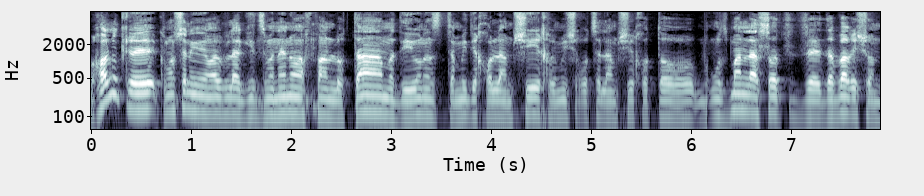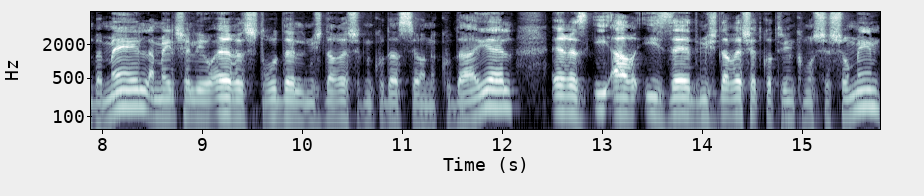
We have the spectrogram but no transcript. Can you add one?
בכל מקרה, כמו שאני אוהב להגיד, זמננו אף פעם לא תם, הדיון הזה תמיד יכול להמשיך, ומי שרוצה להמשיך אותו מוזמן לעשות את זה. דבר ראשון במייל, המייל שלי הוא ארז שטרודל משדרשת.co.il, ארז E-R-E-Z משדרשת, כותבים כמו ששומעים,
